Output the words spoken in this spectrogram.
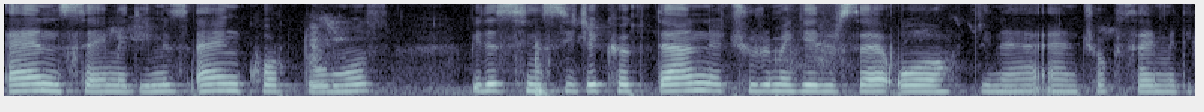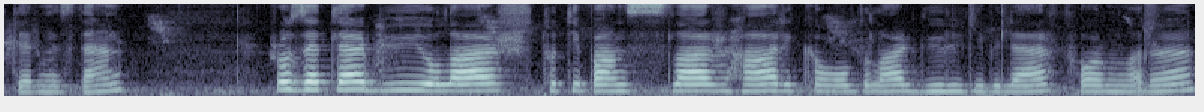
en sevmediğimiz, en korktuğumuz bir de sinsice kökten çürüme gelirse o yine en çok sevmediklerimizden. Rozetler büyüyorlar, tutibanslar harika oldular, gül gibiler formları.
